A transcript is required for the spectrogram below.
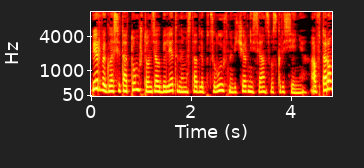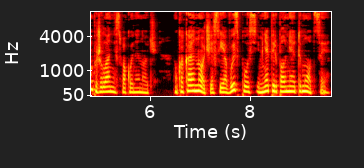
Первый гласит о том, что он взял билеты на места для поцелуев на вечерний сеанс воскресенья, а втором пожелание спокойной ночи. Но какая ночь, если я выспалась и меня переполняют эмоции?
